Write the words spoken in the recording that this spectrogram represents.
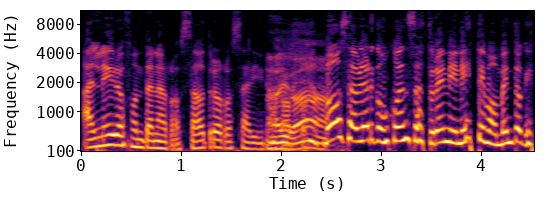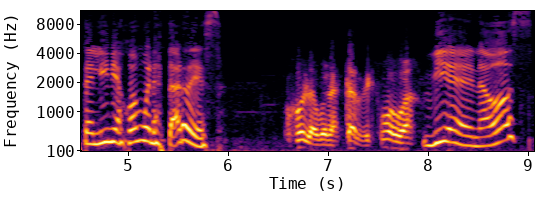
al negro Fontana Rosa, otro rosarino. Ahí va. Vamos a hablar con Juan Sasturán en este momento que está en línea. Juan, buenas tardes. Hola, buenas tardes, ¿cómo va? Bien, ¿a vos?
